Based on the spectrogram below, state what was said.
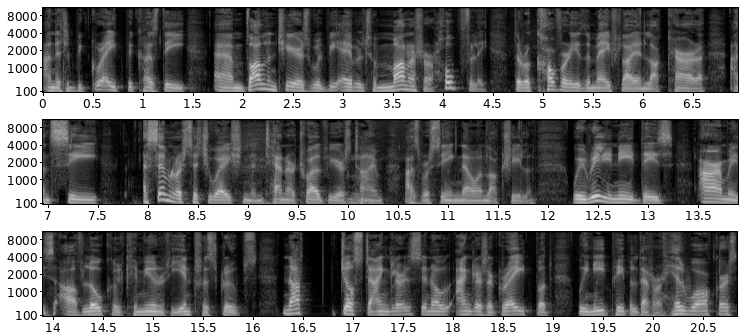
And it'll be great because the um, volunteers will be able to monitor, hopefully, the recovery of the mayfly in Lough Carra and see a similar situation in 10 or 12 years' mm. time as we're seeing now in Lough Sheelin. We really need these armies of local community interest groups, not just anglers. You know, anglers are great, but we need people that are hill walkers,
